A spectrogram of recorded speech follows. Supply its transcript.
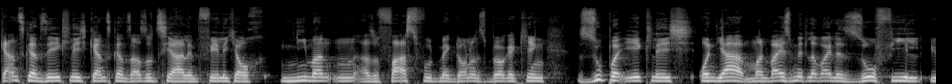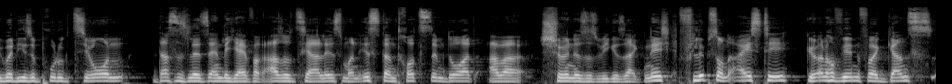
Ganz, ganz eklig, ganz, ganz asozial, empfehle ich auch niemanden. Also Fast Food, McDonald's, Burger King, super eklig. Und ja, man weiß mittlerweile so viel über diese Produktion dass es letztendlich einfach asozial ist. Man ist dann trotzdem dort, aber schön ist es wie gesagt nicht. Flips und Eistee gehören auf jeden Fall ganz,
